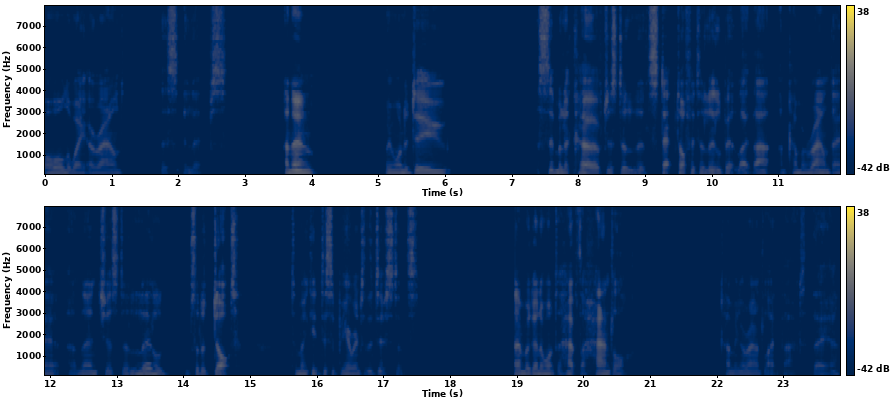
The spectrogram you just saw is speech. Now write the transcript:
all the way around this ellipse. And then we want to do a similar curve, just a little, stepped off it a little bit like that and come around there and then just a little sort of dot to make it disappear into the distance. Then we're going to want to have the handle coming around like that there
